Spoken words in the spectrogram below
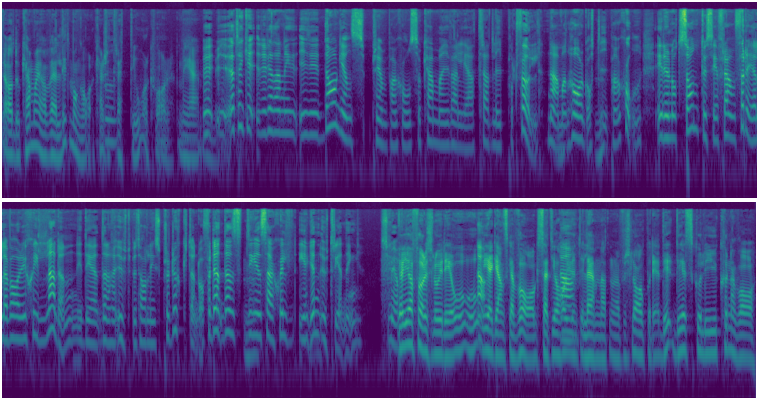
ja då kan man ju ha väldigt många år, kanske Mm. 30 år kvar. Med, Jag, jag tänker redan i, i dagens premiepension så kan man ju välja tradlivportfölj när man har gått i pension. Är det något sånt du ser framför dig eller vad är skillnaden i det, den här utbetalningsprodukten? Då? För den, den, det är en särskild egen utredning. Jag, Ja, jag föreslår ju det och, och Ja. är ganska vag, så att jag har Ja. ju inte lämnat några förslag på det. det. Det skulle ju kunna vara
